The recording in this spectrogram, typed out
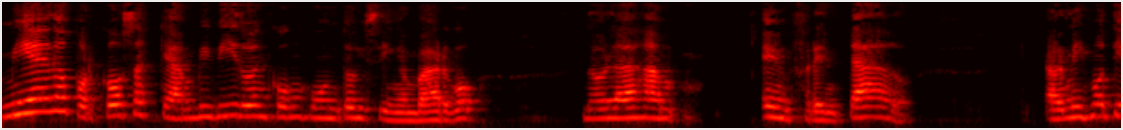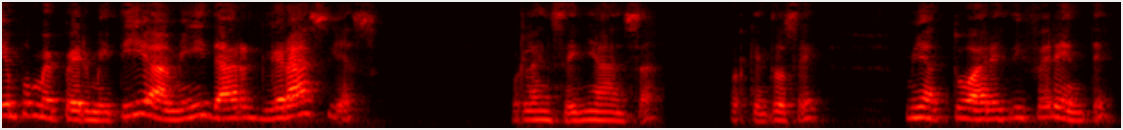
miedo por cosas que han vivido en conjunto y sin embargo no las han enfrentado. Al mismo tiempo me permitía a mí dar gracias por la enseñanza, porque entonces mi actuar es diferente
